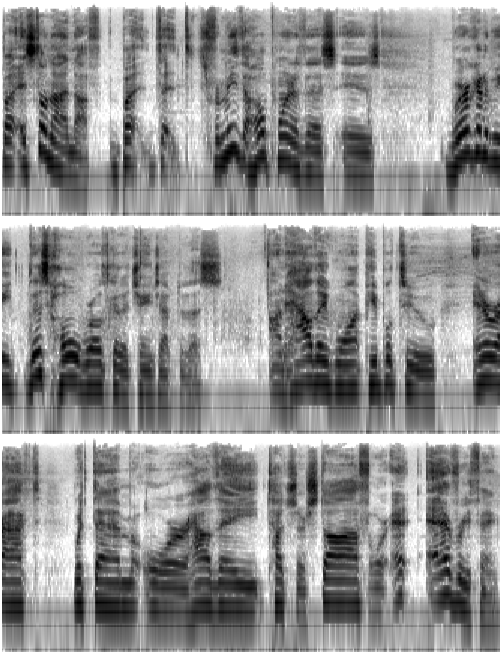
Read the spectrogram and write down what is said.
but it's still not enough. But th- for me, the whole point of this is we're going to be. This whole world's going to change after this, on how they want people to interact with them or how they touch their stuff or e- everything.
